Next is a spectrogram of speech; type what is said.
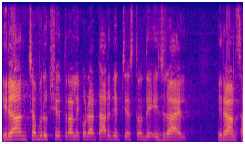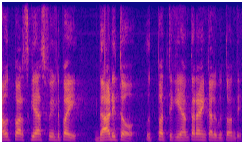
ఇరాన్ చమురు క్షేత్రాల్ని కూడా టార్గెట్ చేస్తోంది Israel. Iran South Pars gas ఫీల్డ్పై దాడితో ఉత్పత్తికి అంతరాయం కలుగుతోంది.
